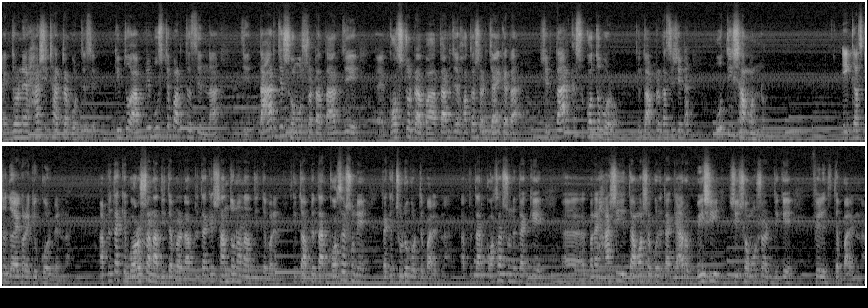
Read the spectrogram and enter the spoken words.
এক ধরনের হাসি ঠাট্টা করতেছেন। কিন্তু আপনি বুঝতে পারতেছেন না যে তার যে সমস্যাটা, তার যে কষ্টটা বা তার যে হতাশার জায়গাটা সেটা তার কাছে কত বড়? কিন্তু আপনার কাছে সেটা অতি সামান্য। এই কাজটা দয়া করে কেউ করবেন না। আপনি তাকে ভরসা না দিতে পারেন, আপনি তাকে সান্ত্বনা না দিতে পারেন, কিন্তু আপনি তার কথা শুনে তাকে ছোট করতে পারেন না। আপনি তার কথা শুনে তাকে মানে হাসি, তামাশা করে তাকে আরও বেশি সেই সমস্যার দিকে ফেলে দিতে পারেন না।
